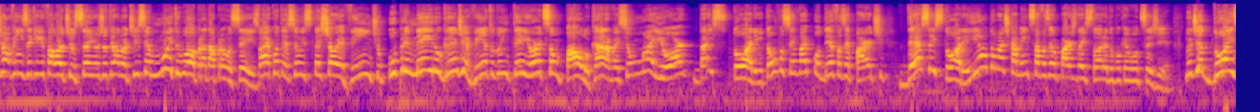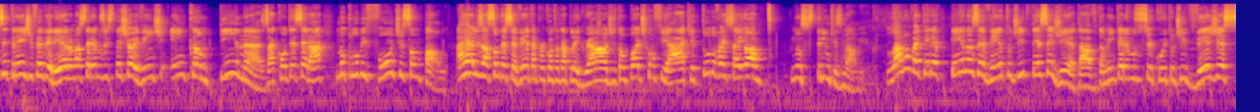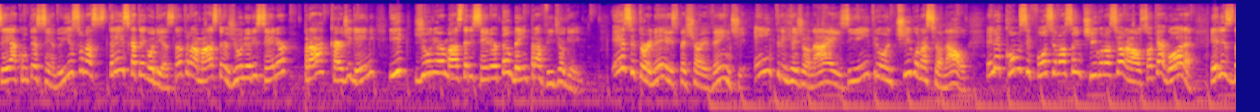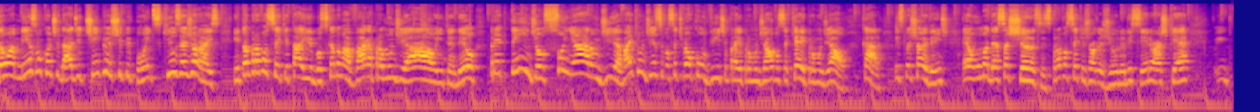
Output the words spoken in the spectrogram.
jovens, aqui quem fala é o Tio Sam e hoje eu tenho uma notícia muito boa para dar para vocês. Vai acontecer um Special Event, o primeiro grande evento do interior de São Paulo. Cara, vai ser o maior da história. Então você vai poder fazer parte dessa história e automaticamente está fazendo parte da história do Pokémon do CG. No dia 2 e 3 de fevereiro, nós teremos o Special Event em Campinas. Acontecerá no Clube Fonte São Paulo. A realização desse evento é por conta da Playground, então pode confiar que tudo vai sair, ó, nos trinques, meu amigo. Lá não vai ter apenas evento de TCG, tá? Também teremos o circuito de VGC acontecendo. Isso nas três categorias, tanto na Master, Junior e Senior para card game e Junior, Master e Senior também para videogame. Esse torneio Special Event, entre regionais e entre o antigo nacional, ele é como se fosse o nosso antigo nacional, só que agora eles dão a mesma quantidade de Championship Points que os regionais. Então para você que tá aí buscando uma vaga para Mundial, entendeu? Pretende ou sonhar um dia, vai que um dia se você tiver o convite para ir para o Mundial, você quer ir para o Mundial? Cara, o Special Event é uma dessas chances. Para você que joga Júnior e Sênior, acho que é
